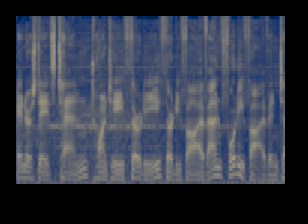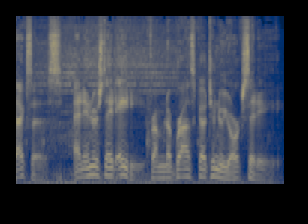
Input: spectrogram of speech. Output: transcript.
Interstates 10, 20, 30, 35, and 45 in Texas, and Interstate 80 from Nebraska to New York City.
